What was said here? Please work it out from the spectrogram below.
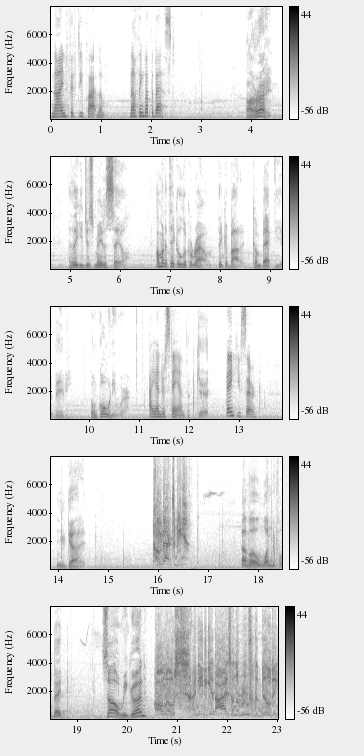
950 platinum. Nothing but the best. All right. I think you just made a sale. I'm gonna take a look around, think about it, come back to you, baby. Don't go anywhere. I understand. Okay. Thank you, sir. You got it. Come back to me. Have a wonderful day. So, we good? Almost. I need to get eyes on the roof of the building.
